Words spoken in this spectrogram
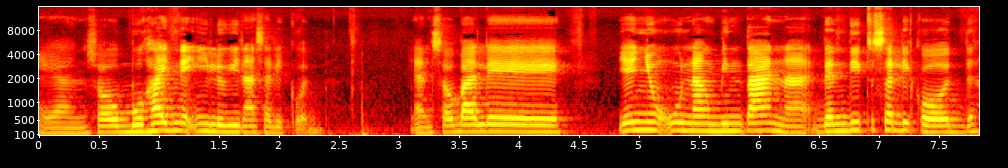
Ayan. So, buhay na ilog yung nasa likod. Yan. So, bale, yan yung unang bintana. Then, dito sa likod,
